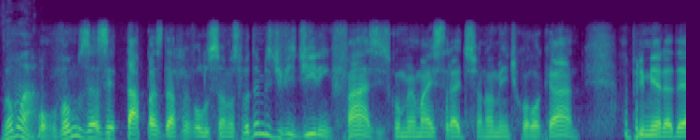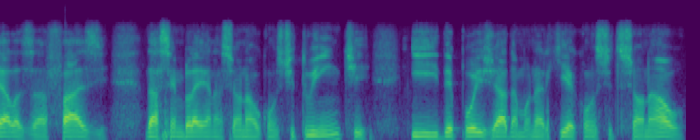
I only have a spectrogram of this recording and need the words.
Vamos lá. Bom, vamos às etapas da Revolução. Nós podemos dividir em fases, como é mais tradicionalmente colocado. A primeira delas, a fase da Assembleia Nacional Constituinte e depois já da monarquia constitucional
